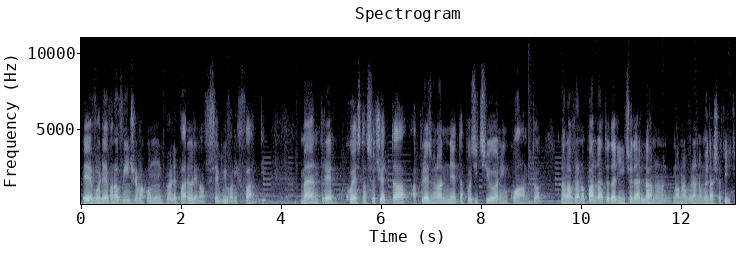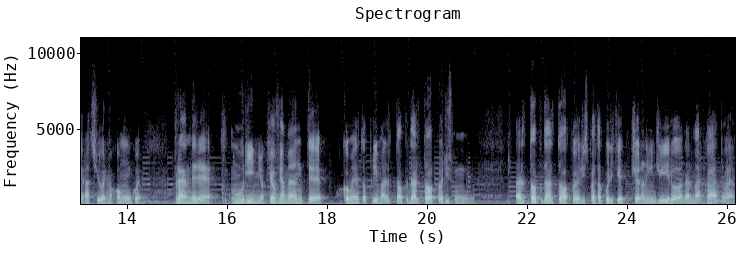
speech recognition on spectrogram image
E volevano vincere ma comunque alle parole non seguivano i fatti mentre questa società ha preso una netta posizione in quanto non avranno parlato dall'inizio dell'anno, non- avranno mai lasciato dichiarazioni, ma comunque prendere Mourinho che ovviamente, come detto prima, è il top del top, è il top del top rispetto a quelli che c'erano in giro nel mercato, è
